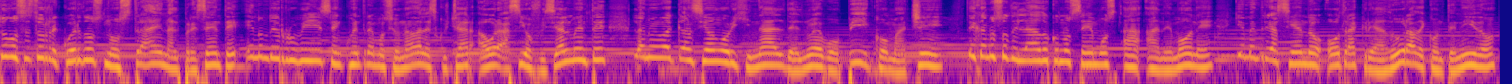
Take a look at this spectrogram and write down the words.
Todos estos recuerdos nos traen al presente, en donde Ruby se encuentra emocionada al escuchar ahora sí oficialmente la nueva canción original del nuevo Pico Machi. Dejando de lado conocemos a Anemone, quien vendría siendo otra creadora de contenido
